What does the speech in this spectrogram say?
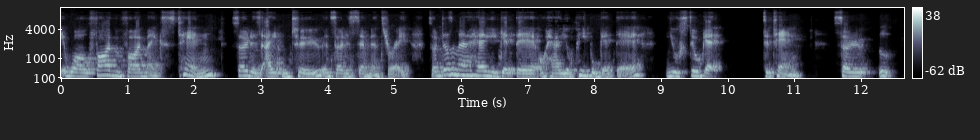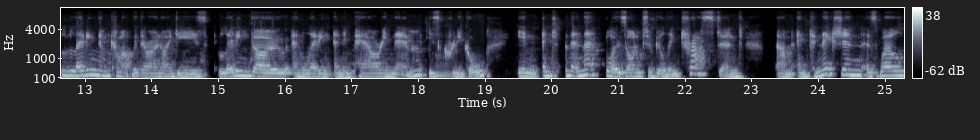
while five and five makes 10, so does eight and two, and so does seven and three. So it mm. doesn't matter how you get there or how your people get there, you'll still get to 10. So l- letting them come up with their own ideas, letting go and letting and empowering them is mm. critical in and then that blows on to building trust and um, and connection as well.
